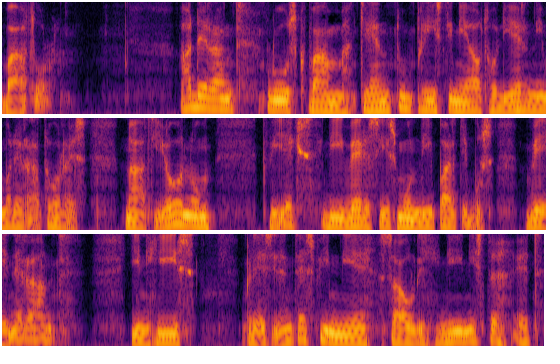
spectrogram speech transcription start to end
batur. Aderant plus quam centum pristini aut hodierni moderatores nationum, qui ex diversis mundi partibus venerant, in his presidentes finnie Sauli Niinistö et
